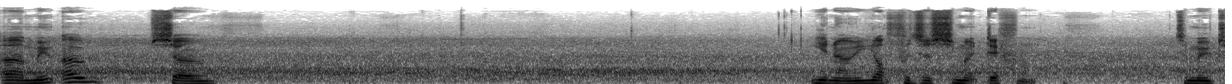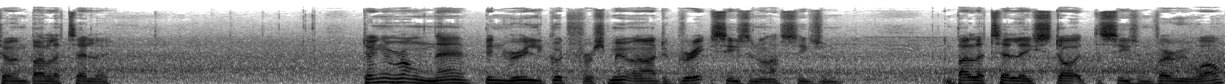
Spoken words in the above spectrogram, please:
uh, Muto, so you know, he offers us something different to Muto and Balotelli. Don't get me wrong, they've been really good for us. Muto had a great season last season, and Balotelli started the season very well,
